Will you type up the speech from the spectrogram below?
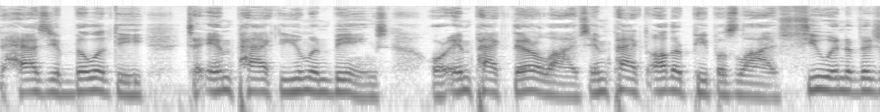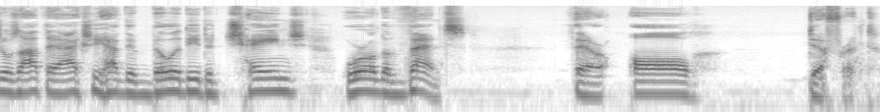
has the ability to impact human beings or impact their lives, impact other people's lives, few individuals out there actually have the ability to change world events. They're all different.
